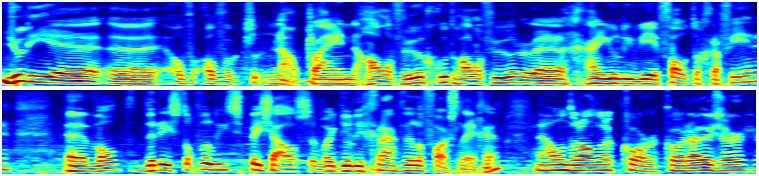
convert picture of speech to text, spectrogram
jullie eh, eh, over, over nou, klein half uur, goed half uur, eh, gaan jullie weer fotograferen. Eh, want er is toch wel iets speciaals wat jullie graag willen vastleggen. Nou, onder andere Cor, Cor Reuser.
